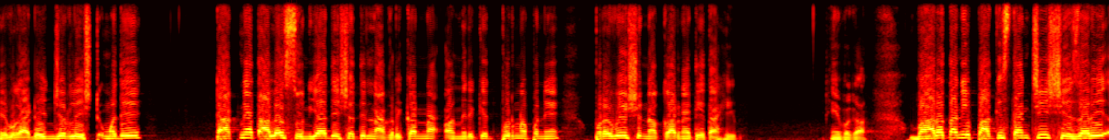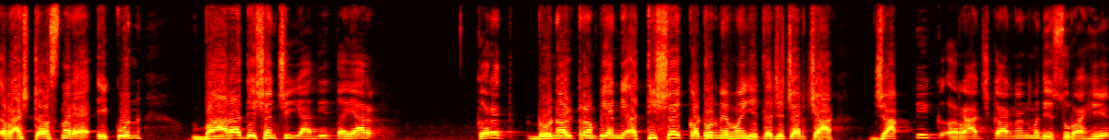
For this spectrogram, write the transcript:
हे बघा डेंजर लिस्टमध्ये टाकण्यात आलं असून या देशातील नागरिकांना अमेरिकेत पूर्णपणे प्रवेश नकारण्यात येत आहे. हे बघा भारत आणि पाकिस्तानची शेजारी राष्ट्र असणाऱ्या एकूण बारा देशांची यादी तयार करत डोनाल्ड ट्रम्प यांनी अतिशय कठोर निर्णय घेतल्याची चर्चा जागतिक राजकारणांमध्ये सुरू आहे.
